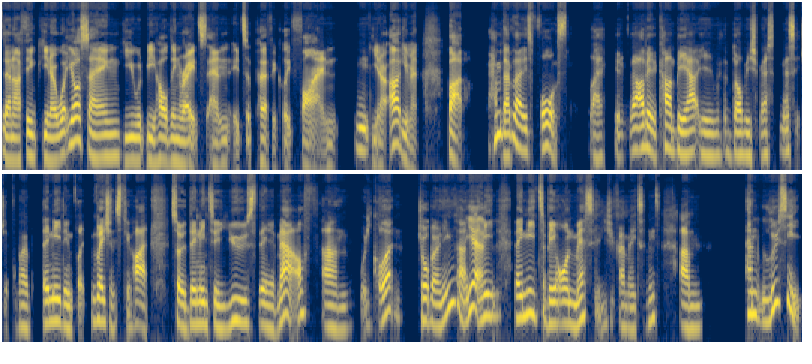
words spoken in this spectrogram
then i think you know what you're saying you would be holding rates and it's a perfectly fine. You know argument but how much that, of that is forced like, I mean, it can't be out here with a dovish mes- message at the moment. They need infl- inflation's too high, so they need to use their mouth. Um, what do you call it? Jawboning. Uh, yeah, they need, they need, to be on message if that makes sense. Um, and Luci,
